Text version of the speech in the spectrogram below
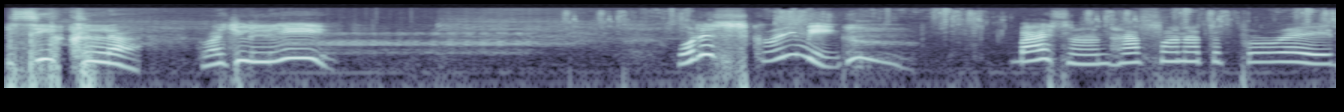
Bicycle. Why'd you leave? What is screaming? Bye, son. Have fun at the parade.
